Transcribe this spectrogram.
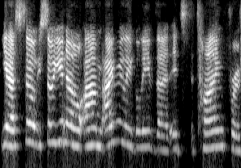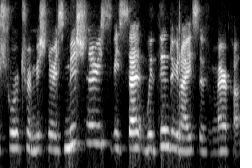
Yeah, so so you know, um, I really believe that it's the time for short-term missionaries, missionaries to be sent within the United States of America.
